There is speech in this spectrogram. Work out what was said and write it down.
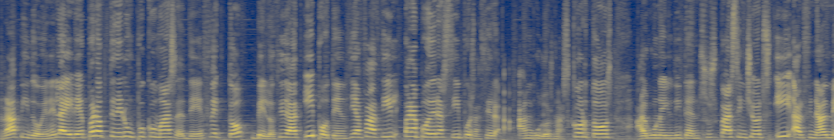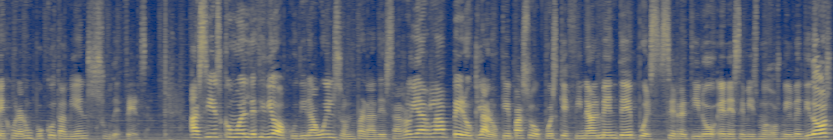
rápido en el aire para obtener un poco más de efecto, velocidad y potencia fácil para poder así pues hacer ángulos más cortos, alguna ayudita en sus passing shots y al final mejorar un poco también su defensa. Así es como él decidió acudir a Wilson para desarrollarla, pero claro, ¿qué pasó? Pues que finalmente pues, se retiró en ese mismo 2022,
